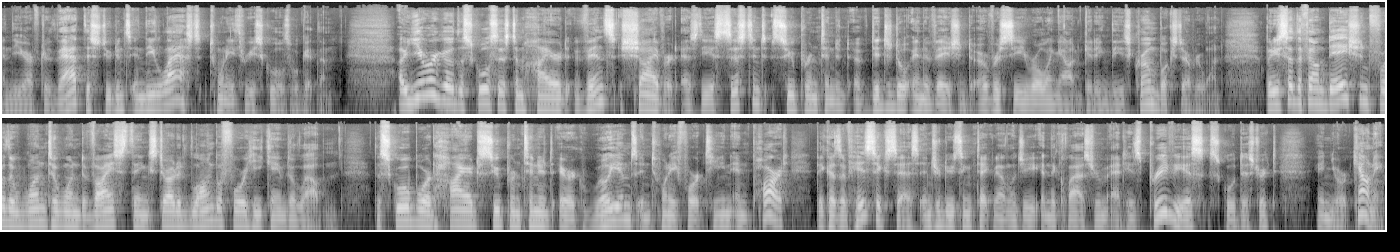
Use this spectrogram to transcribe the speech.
and the year after that, the students in the last 23 schools will get them. A year ago, the school system hired Vince Scheivert as the Assistant Superintendent of Digital Innovation to oversee rolling out getting these Chromebooks to everyone. But he said the foundation for the one to one device thing started long before he came to Loudoun. The school board hired Superintendent Eric Williams in 2014 in part because of his success introducing technology in the classroom at his previous school district in York County.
